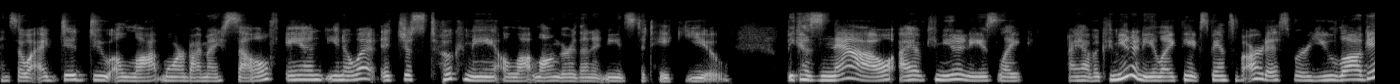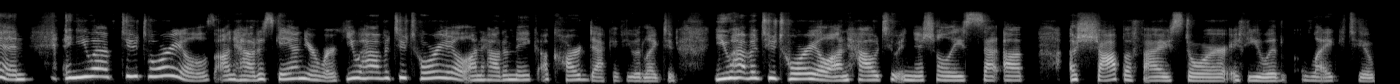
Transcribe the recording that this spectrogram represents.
And so I did do a lot more by myself. And you know what? It just took me a lot longer than it needs to take you because now I have communities like I have a community like the Expansive Artists where you log in and you have tutorials on how to scan your work. You have a tutorial on how to make a card deck if you would like to. You have a tutorial on how to initially set up a Shopify store if you would like to.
